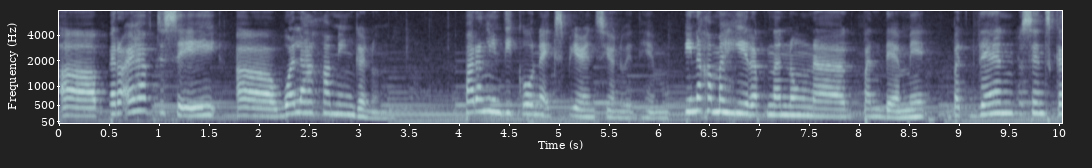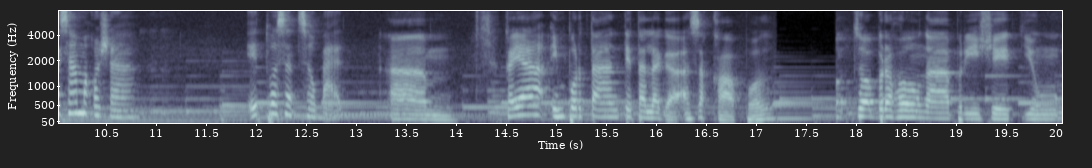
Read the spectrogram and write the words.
Ah, pero I have to say, ah, wala kaming ganun. Parang hindi ko na-experience yun with him. Pinakamahirap na nung nag-pandemic. But then, since kasama ko siya, it wasn't so bad. Um, kaya importante talaga as a couple, sobra kong na-appreciate yung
